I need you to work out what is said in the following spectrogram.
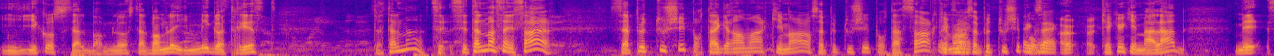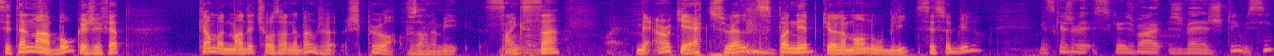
Il, il écoute cet album-là. Cet album-là, il est méga triste. Totalement. C'est tellement sincère. Ça peut te toucher pour ta grand-mère qui meurt, ça peut te toucher pour ta soeur qui Exact. meurt, ça peut te toucher pour Exact. un- un- quelqu'un qui est malade. Mais c'est tellement beau que j'ai fait. Quand on m'a demandé de choisir un album, je, je peux vous en nommer 500. Mais un qui est actuel, disponible, que le monde oublie, c'est celui-là. Mais ce que je vais, ce que je vais, je vais ajouter aussi,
